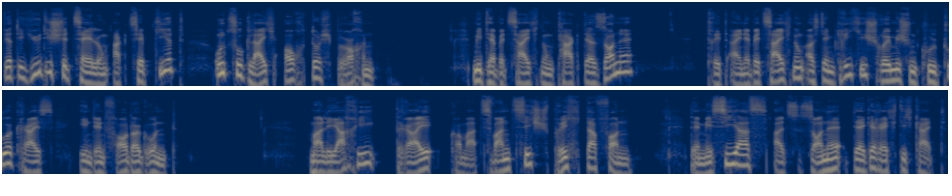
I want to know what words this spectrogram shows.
wird die jüdische Zählung akzeptiert und zugleich auch durchbrochen. Mit der Bezeichnung Tag der Sonne tritt eine Bezeichnung aus dem griechisch-römischen Kulturkreis in den Vordergrund. Maleachi 3, 20 spricht davon, der Messias als Sonne der Gerechtigkeit.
